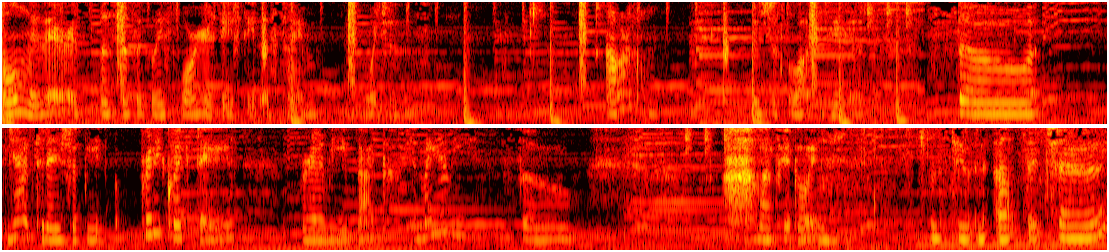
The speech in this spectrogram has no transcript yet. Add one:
only there specifically for your safety this time, which is, I don't know, it's just a lot to take in. So yeah, today should be a pretty quick day. We're gonna be back in Miami, so let's get going. Let's do an outfit check.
